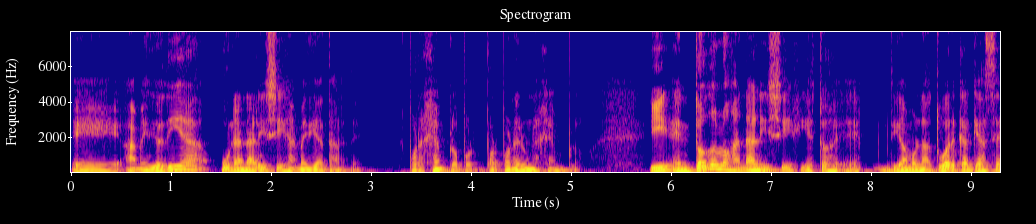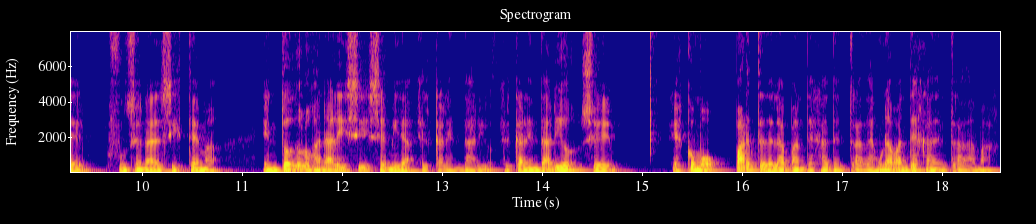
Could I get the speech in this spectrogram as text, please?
eh, a mediodía, un análisis a media tarde. Por ejemplo, por, por, poner un ejemplo. Y en todos los análisis, y esto es, digamos, la tuerca que hace funcionar el sistema, en todos los análisis se mira el calendario. El calendario se, es como parte de las bandejas de entrada, es una bandeja de entrada más.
